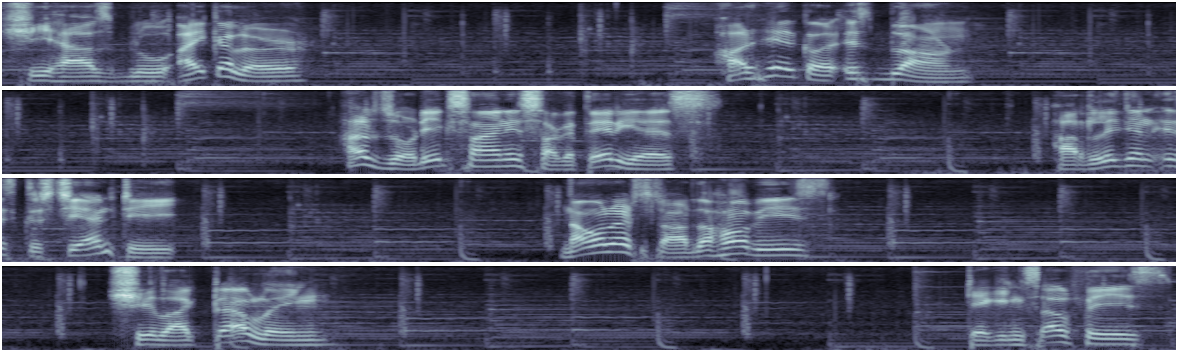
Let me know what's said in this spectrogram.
She has blue eye color her hair color is blonde. Her zodiac sign is Sagittarius. Her religion is Christianity. Now let's start the hobbies. She likes traveling, taking selfies.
